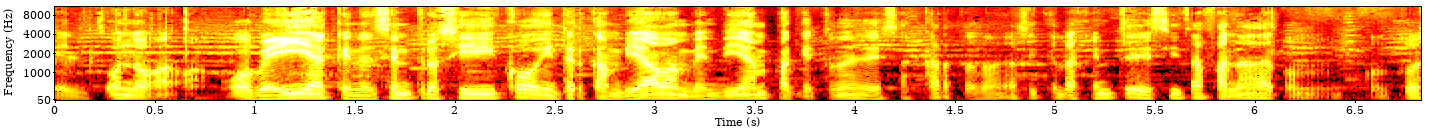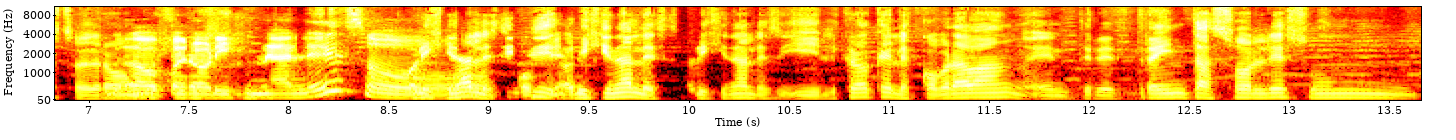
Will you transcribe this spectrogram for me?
el, o, no, o veía que en el centro cívico intercambiaban, vendían paquetones de esas cartas, ¿no? Así que la gente sí está afanada con, con todo esto de Dragon No, Ball. pero Heroes. originales o Originales, sí, sí, originales, originales. Y creo que les cobraban entre 30 soles un.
